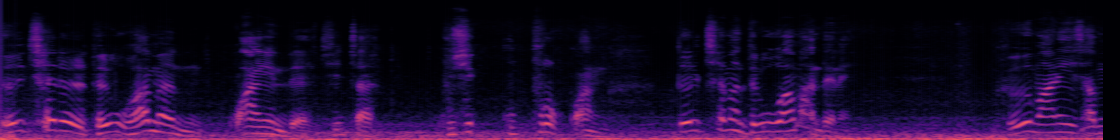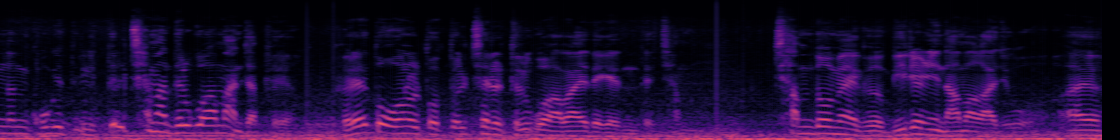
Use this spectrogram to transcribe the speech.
뜰채를 들고 가면 꽝인데 진짜 99%꽝 뜰채만 들고 가면 안 되네. 그 많이 잡는 고기들이 뜰채만 들고 가면 안 잡혀요. 그래도 오늘 또 뜰채를 들고 가봐야 되겠는데 참. 참돔에 그 미련이 남아가지고 아유.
